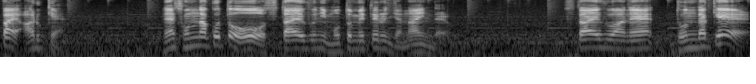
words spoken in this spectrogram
ぱいあるけん。ね、そんなことをスタイフに求めてるんじゃないんだよ。スタイフはね、どんだけ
